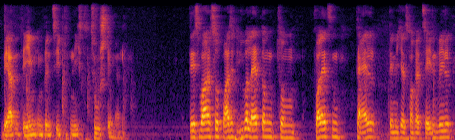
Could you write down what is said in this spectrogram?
werden dem im Prinzip nicht zustimmen. Das war so quasi die Überleitung zum vorletzten Teil, den ich jetzt noch erzählen will,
